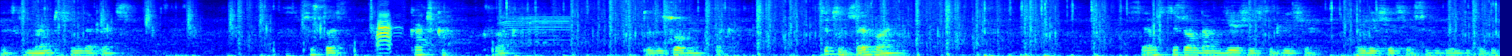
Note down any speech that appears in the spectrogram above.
Więc mają, to się nie da grać. Cóż to jest? Kaczka. Kwak. To dosłownie kwak. Co to drzewo, a nie? Zemsty żądam gdzieś jest tygrysie. O ile się jest jeszcze w ogóle to było.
